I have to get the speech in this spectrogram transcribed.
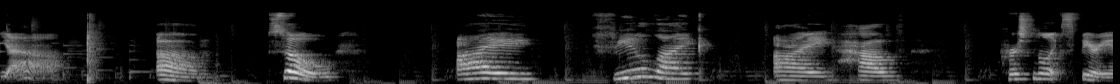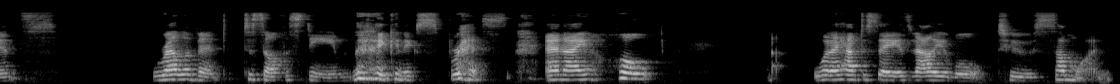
Yeah. Um, so I feel like I have personal experience relevant to self esteem that I can express. And I hope what I have to say is valuable to someone.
